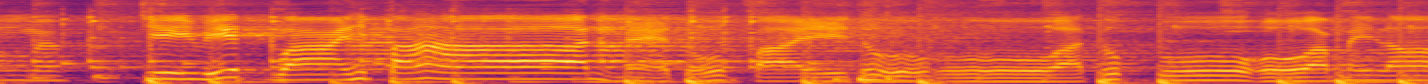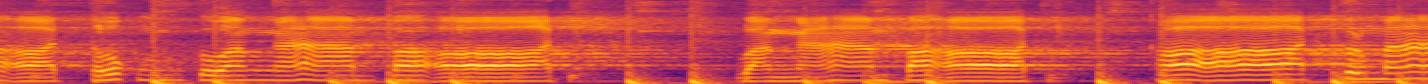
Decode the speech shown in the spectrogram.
งชีวิตวายปานแม่ทุกไปทั่วทุกตัวไม่รอดทุกกลัวงามปอดว่างามปอด ขอดกรุมา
